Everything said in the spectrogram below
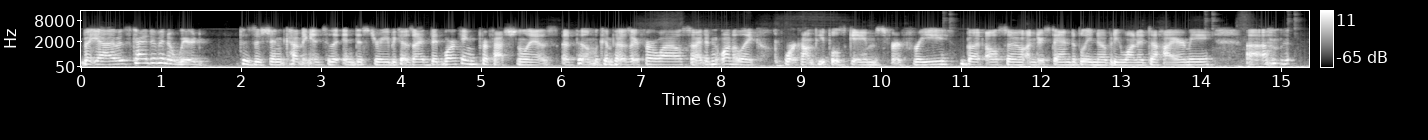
but yeah, I was kind of in a weird position coming into the industry because I'd been working professionally as a film composer for a while, so I didn't want to like work on people's games for free, but also understandably nobody wanted to hire me, um,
